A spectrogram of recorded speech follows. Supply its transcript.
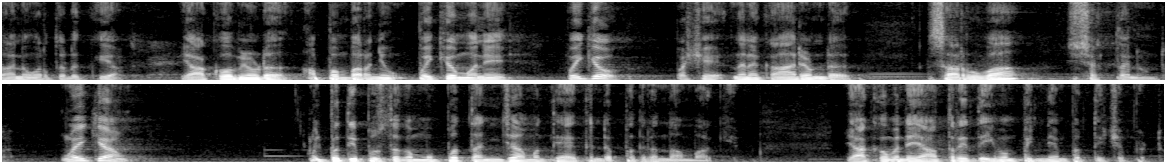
താൻ ഓർത്തെടുക്കുക. യാക്കോബിനോട് അപ്പം പറഞ്ഞു പൊയ്ക്കോ മോനെ പൊയ്ക്കോ. പക്ഷേ നിനക്ക് ആരുണ്ട്? സർവശക്തനുണ്ട്. വായിക്കാം. ഉൽപ്പത്തി പുസ്തകം മുപ്പത്തഞ്ചാം അധ്യായത്തിന്റെ പതിനൊന്നാം വാക്യം. യാക്കോബിന്റെ യാത്രയിൽ ദൈവം പിന്നെയും പ്രത്യക്ഷപ്പെട്ടു.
